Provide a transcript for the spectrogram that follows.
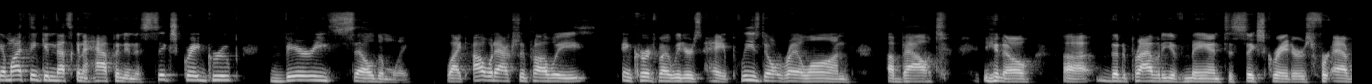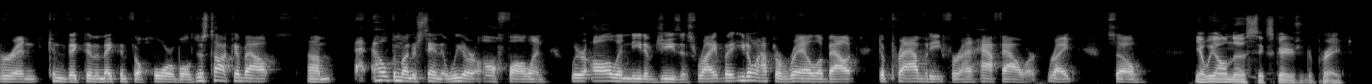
am I thinking that's going to happen in a sixth grade group? Very seldomly. Like I would actually probably encourage my leaders, hey, please don't rail on about, you know, uh, the depravity of man to sixth graders forever and convict them and make them feel horrible. Just talk about um, help them understand that we are all fallen. We're all in need of Jesus, right? But you don't have to rail about depravity for a half hour, right? So, yeah, we all know sixth graders are depraved.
